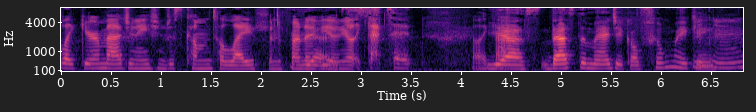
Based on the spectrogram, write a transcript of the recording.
like your imagination just come to life in front of you, and you're like, "That's it." I like that. Yes, that's the magic of filmmaking. Mm-hmm.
